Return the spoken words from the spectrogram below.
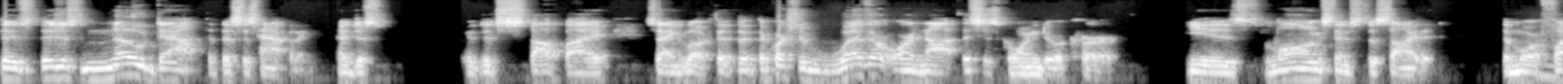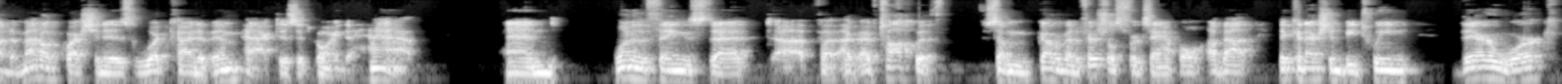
there's there's just no doubt that this is happening. I just just stop by saying, look, the, the, the question of whether or not this is going to occur is long since decided. The more mm-hmm. fundamental question is, what kind of impact is it going to have? And one of the things that uh, I've talked with some government officials, for example, about the connection between their work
